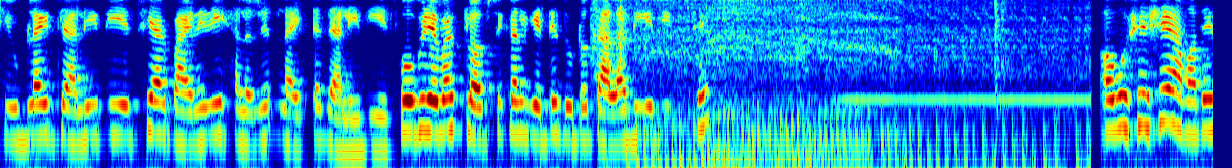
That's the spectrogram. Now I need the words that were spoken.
টিউব লাইট জ্বালিয়ে দিয়েছি, আর বাইরের এই হ্যালোজেন লাইটটা জ্বালিয়ে দিয়েছি। প্রবীর এবার ক্লবসিকাল গেটে দুটো তালা দিয়ে দিচ্ছে। অবশেষে আমাদের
